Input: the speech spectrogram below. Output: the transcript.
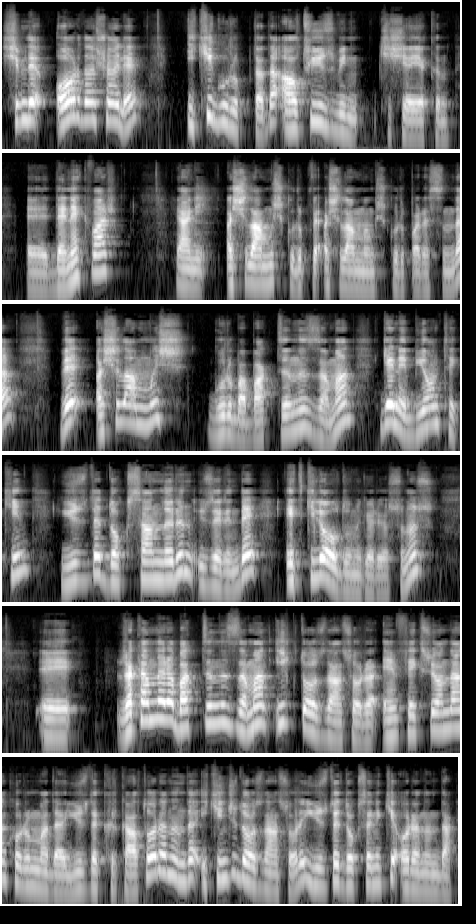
Şimdi orada şöyle iki grupta da 600 bin kişiye yakın e, denek var. Yani aşılanmış grup ve aşılanmamış grup arasında. Ve aşılanmış gruba baktığınız zaman gene BioNTech'in %90'ların üzerinde etkili olduğunu görüyorsunuz. E, rakamlara baktığınız zaman ilk dozdan sonra enfeksiyondan korunmada %46 oranında, ikinci dozdan sonra %92 oranında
